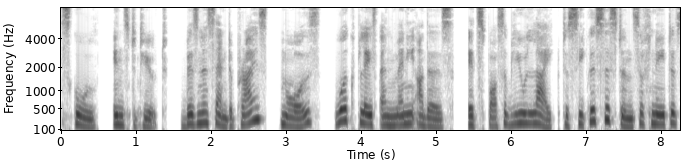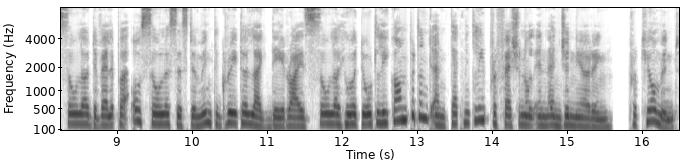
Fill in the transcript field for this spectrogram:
school, institute, business enterprise, malls, workplace and many others, it's possible you like to seek assistance of native solar developer or solar system integrator like Dayrise Solar who are totally competent and technically professional in engineering, procurement,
